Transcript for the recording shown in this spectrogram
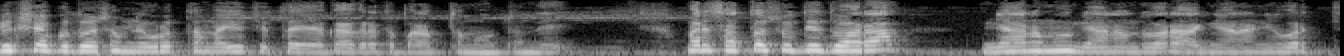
విక్షేప దోషం నివృత్తమయ్యి చిత్త ఏకాగ్రత ప్రాప్తమవుతుంది. మరి సత్వశుద్ధి ద్వారా జ్ఞానము జ్ఞానం ద్వారా అజ్ఞాన నివృత్తి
